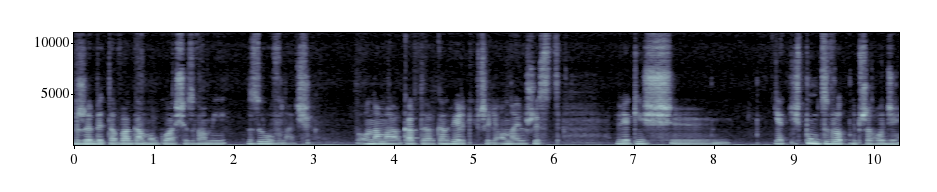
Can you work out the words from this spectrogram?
żeby ta waga mogła się z wami zrównać. Ona ma kartę arkan wielkich, czyli ona już jest w jakiś, yy, jakiś punkt zwrotny przechodzi.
